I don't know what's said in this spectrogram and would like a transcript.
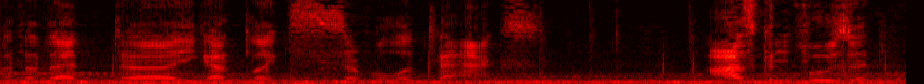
I thought that uh, you got like several attacks. I was confused.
